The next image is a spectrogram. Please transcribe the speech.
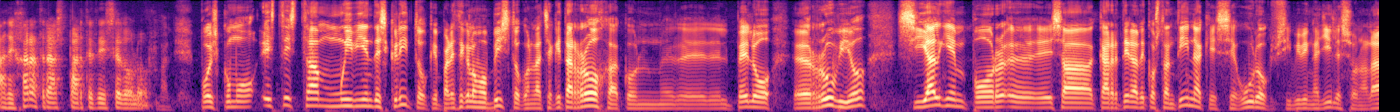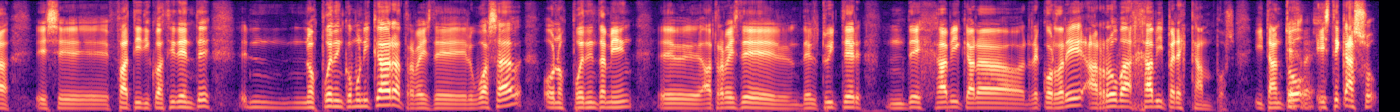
a dejar atrás parte de ese dolor. Pues como este está muy bien descrito, que parece que lo hemos visto, con la chaqueta roja, con el, pelo eh, rubio, si alguien por eh, esa carretera de Constantina, que seguro si viven allí les sonará ese fatídico accidente, nos pueden comunicar a través del WhatsApp o nos pueden también eh, a través del Twitter de Javi, que ahora recordaré, arroba Javi Pérez Campos. Y tanto este caso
